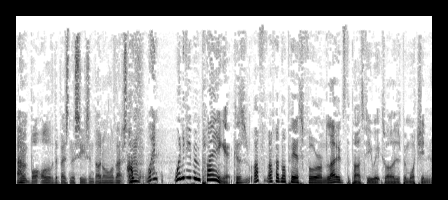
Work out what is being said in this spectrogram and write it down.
I haven't bought all of the businesses and done all of that stuff. Um, when when have you been playing it? Because I've I've had my PS4 on loads the past few weeks while I've just been watching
